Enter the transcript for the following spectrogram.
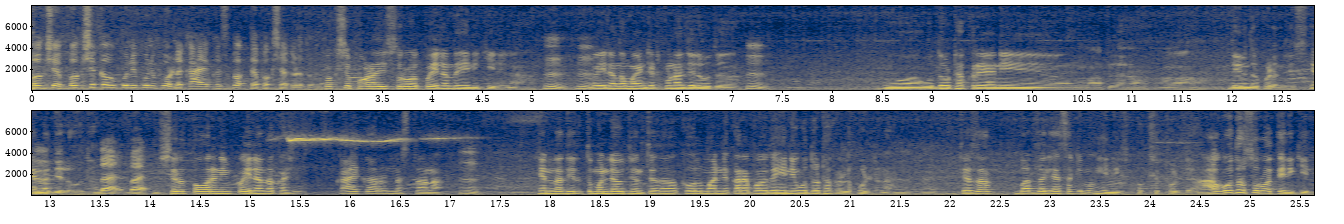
पक्ष पक्ष क- कुणी कुणी फोडलं? काय कसं बघताय पक्षाकडे तुम्ही? पक्ष फोडायची सुरुवात पहिल्यांदा ह्यांनी केली ना. पहिल्यांदा माइंडेड कोणाला दिलं होतं. उ- उद्धव ठाकरे आणि अं, आपलं अं, देवेंद्र फडणवीस यांना दिलं होतं. बर बर. शरद पवारांनी पहिल्यांदा कशी काय कारण नसताना ह्यांना दिलं तर म्हणल्यावर जनतेचा कौल मान्य करायला पाहिजे. ह्यांनी उद्धव ठाकरेला फोडलं ना. त्याचा बदला घ्यायसाठी मग ह्यांनी पक्ष फोडले. अगोदर सुरुवात त्यांनी केली.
